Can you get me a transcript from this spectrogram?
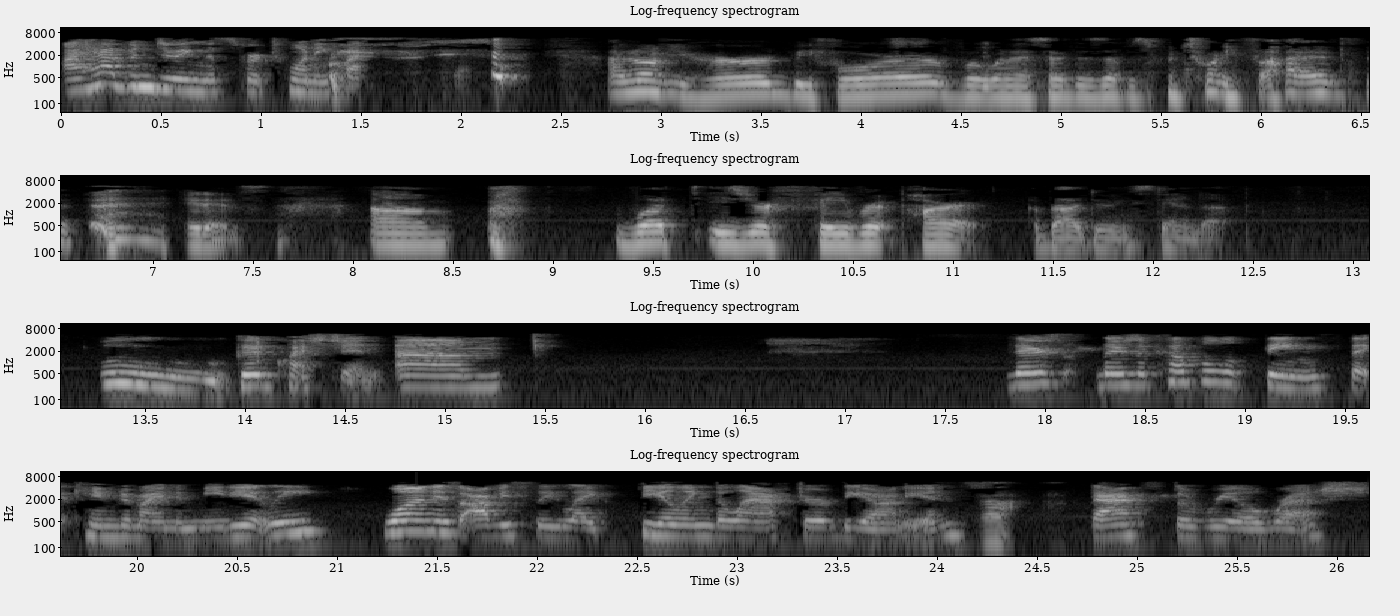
I have been doing this for 25. I don't know if you heard before, but when I said this is episode 25, it is. Um, what is your favorite part about doing stand up? Ooh, good question. Um, there's there's a couple things that came to mind immediately. One is obviously like feeling the laughter of the audience. That's the real rush.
